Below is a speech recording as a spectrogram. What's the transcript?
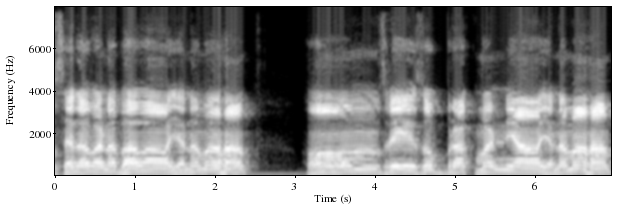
शरवणभवाय नमः। ॐ श्रीसुब्रह्मण्याय नमः।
